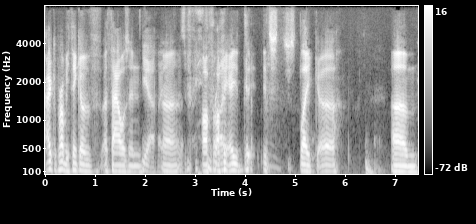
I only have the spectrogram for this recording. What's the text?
I could probably think of a thousand. Yeah. I, Uh, off, off broad. it, it's just like uh um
